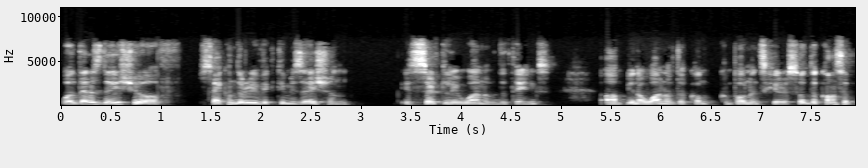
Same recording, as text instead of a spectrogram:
Well, there's the issue of secondary victimization is certainly one of the things, uh, you know, one of the com- components here. So the concept,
